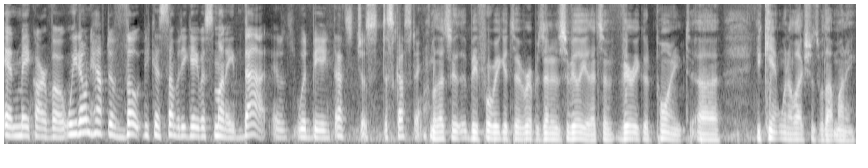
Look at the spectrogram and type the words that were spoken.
and make our vote. We don't have to vote because somebody gave us money. That is, would be, that's just disgusting. Well, that's, uh, before we get to Representative Sibilia, that's a very good point. Uh, You can't win elections without money.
